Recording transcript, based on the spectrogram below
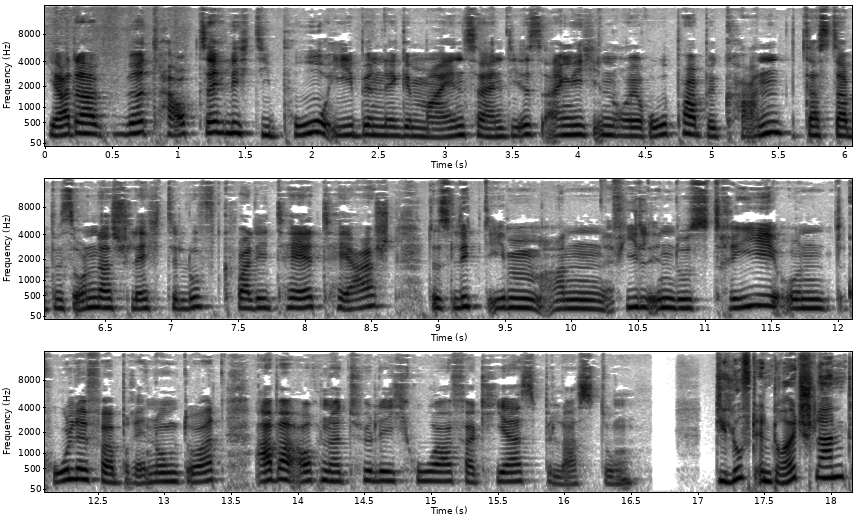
Ja, da wird hauptsächlich die Po-Ebene gemeint sein. Die ist eigentlich in Europa bekannt, dass da besonders schlechte Luftqualität herrscht. Das liegt eben an viel Industrie und Kohleverbrennung dort, aber auch natürlich hoher Verkehrsbelastung. Die Luft in Deutschland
